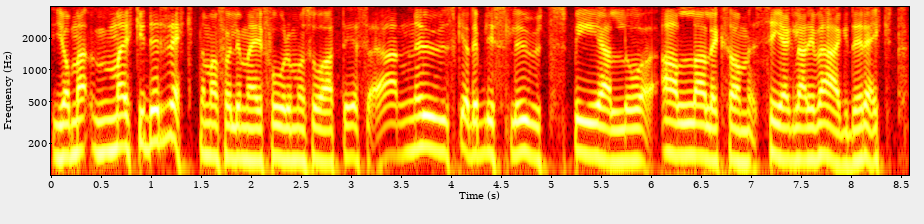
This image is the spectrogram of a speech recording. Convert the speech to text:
jag mär- märker direkt när man följer med i forum och så att det är så här, nu ska det bli slutspel och alla liksom seglar iväg direkt.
